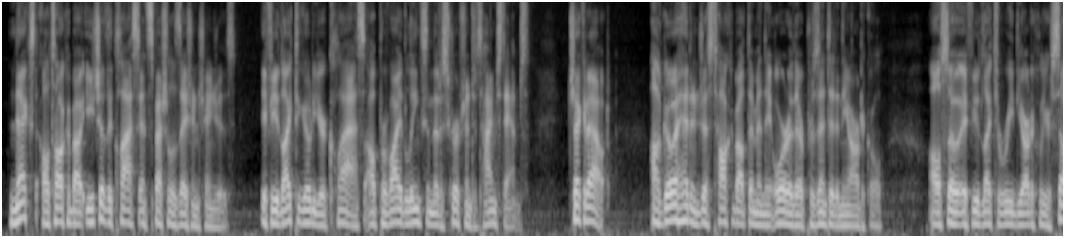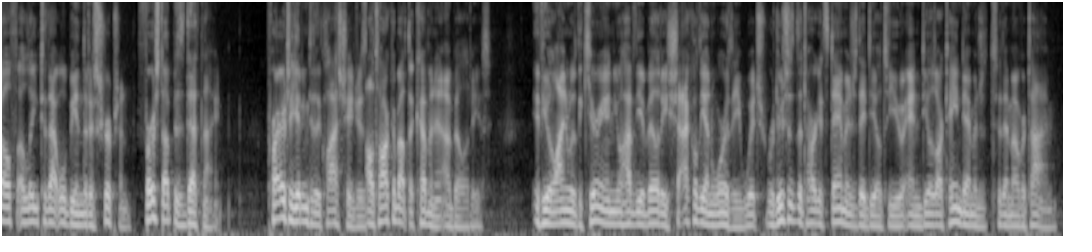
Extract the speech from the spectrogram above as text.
Next, I'll talk about each of the class and specialization changes. If you'd like to go to your class, I'll provide links in the description to timestamps. Check it out. I'll go ahead and just talk about them in the order they're presented in the article. Also, if you'd like to read the article yourself, a link to that will be in the description. First up is Death Knight. Prior to getting to the class changes, I'll talk about the Covenant abilities. If you align with the Kyrian, you'll have the ability Shackle the Unworthy, which reduces the target's damage they deal to you and deals arcane damage to them over time.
